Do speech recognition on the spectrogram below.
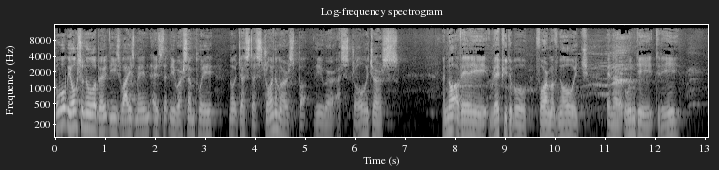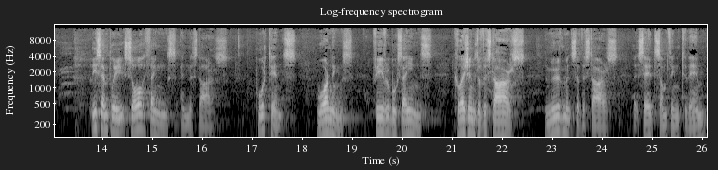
But what we also know about these wise men is that they were simply not just astronomers, but they were astrologers, and not a very reputable form of knowledge in our own day today. They simply saw things in the stars portents, warnings, favourable signs, collisions of the stars, the movements of the stars that said something to them.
